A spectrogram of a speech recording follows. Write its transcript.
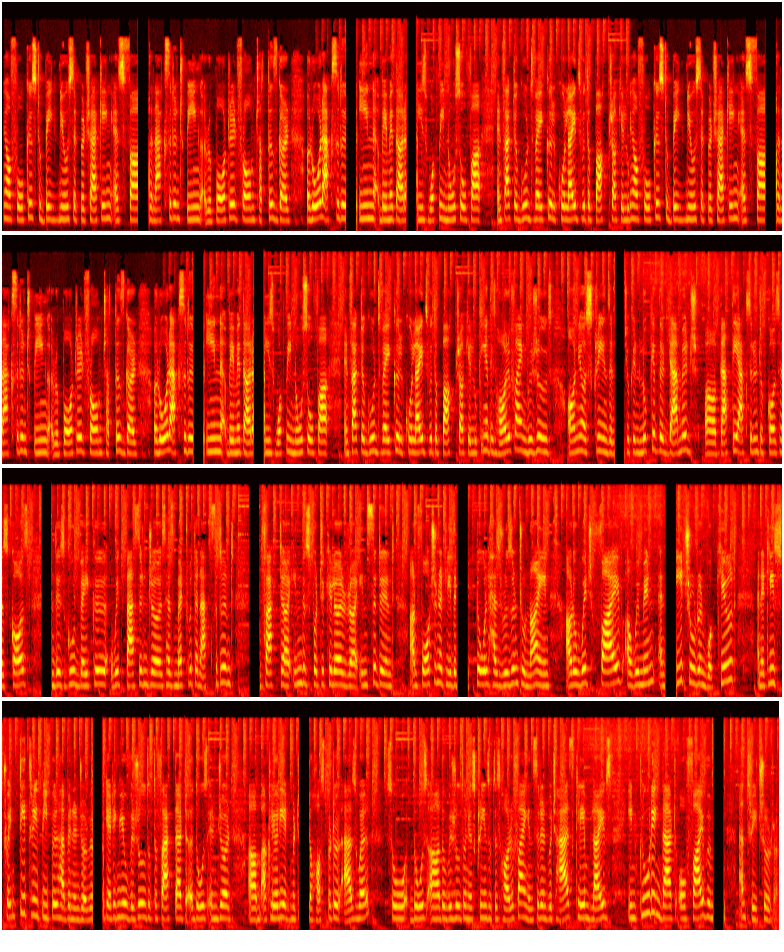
Our focus to big news that we're tracking as far as an accident being reported from Chhattisgarh, a road accident in Bemetara is what we know so far. In fact, a goods vehicle collides with a parked truck. You're looking our focus to big news that we're tracking as far as an accident being reported from Chhattisgarh, a road accident in Bemetara is what we know so far. In fact, a goods vehicle collides with a parked truck. You're looking at these horrifying visuals on your screens and you can look at the damage uh, that the accident, of course, has caused. This good vehicle with passengers has met with an accident. In fact, uh, in this particular uh, incident, unfortunately, the toll has risen to nine, out of which five are women and three children were killed, and at least 23 people have been injured. We're getting you visuals of the fact that uh, those injured um, are clearly admitted the hospital as well. So those are the visuals on your screens of this horrifying incident which has claimed lives, including that of five women and three children.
